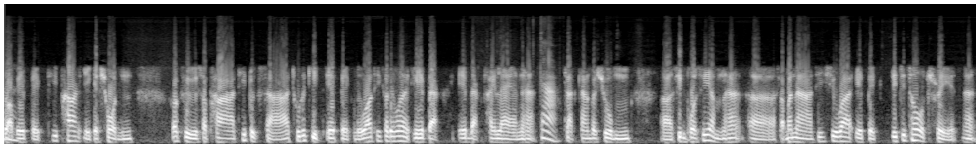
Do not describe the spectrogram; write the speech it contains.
กรอบอ่าเอเปกที่ภาคเอกชน ก็คือสภาที่ปรึกษาธุรกิจเอเปกหรือว่าที่เขาเรียกว่า a b a c a b a c Thailand นะฮะค่ะจัดการประชุมซิมโพเซียมนะฮะเอ่อสัมมนาที่ชื่อว่า APEC Digital Trade นะฮะ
